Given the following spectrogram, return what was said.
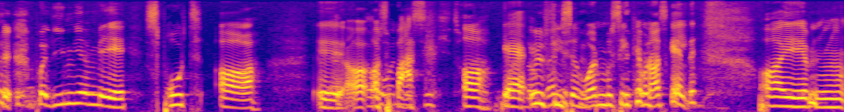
på linje med sprut og øh, ja, og, og, og tobak. Og ja, ølfis og hornmusik kan man også kalde det. Og, øhm,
